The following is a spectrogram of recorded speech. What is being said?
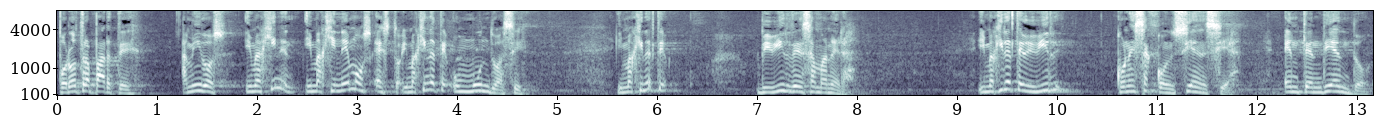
Por otra parte, amigos, imaginen, imaginemos esto, imagínate un mundo así. Imagínate vivir de esa manera. Imagínate vivir con esa conciencia, entendiendo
